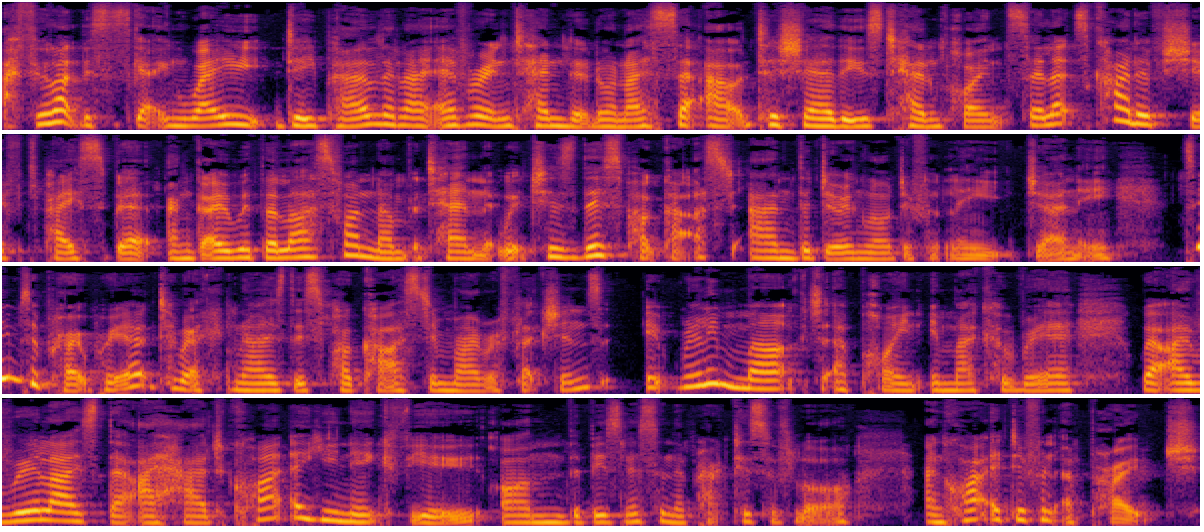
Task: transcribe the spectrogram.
I feel like this is getting way deeper than I ever intended when I set out to share these 10 points. So let's kind of shift pace a bit and go with the last one, number 10, which is this podcast and the Doing Law Differently journey. It seems appropriate to recognize this podcast in my reflections. It really marked a point in my career where I realized that I had quite a unique view on the business and the practice of law and quite a different approach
